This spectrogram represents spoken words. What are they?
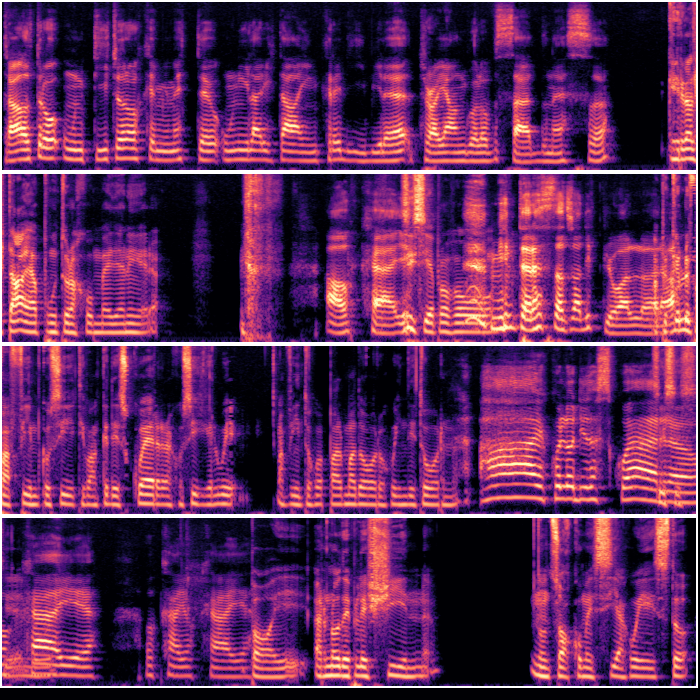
Tra l'altro un titolo che mi mette un'ilarità incredibile, Triangle of Sadness. Che in realtà è appunto una commedia nera. Ah, ok. sì, sì, è proprio... Mi interessa già di più allora. Ma perché lui fa film così, tipo anche The Square era così, che lui ha vinto col Palma d'Oro, quindi torna. Ah, è quello di The Square. Sì, sì, sì, ok. Ok, ok. Poi Arnaud de Pleshin, non so come sia questo,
